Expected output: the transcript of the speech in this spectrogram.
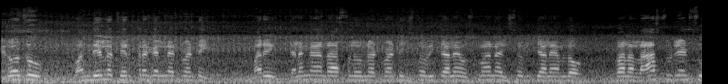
ఈరోజు వందేళ్ళ చరిత్ర కలిగినటువంటి మరి తెలంగాణ రాష్ట్రంలో ఉన్నటువంటి విశ్వవిద్యాలయం ఉస్మానియా విశ్వవిద్యాలయంలో ఇవాళ లా స్టూడెంట్స్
